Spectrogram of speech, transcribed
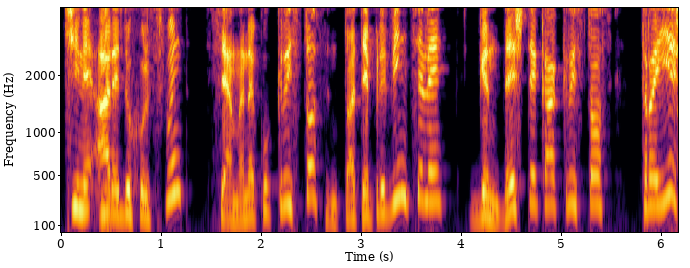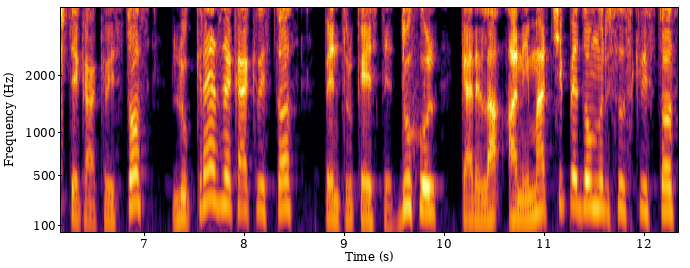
Cine are Duhul Sfânt seamănă cu Hristos în toate privințele, gândește ca Hristos, trăiește ca Hristos, lucrează ca Hristos, pentru că este Duhul care l-a animat și pe Domnul Isus Hristos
